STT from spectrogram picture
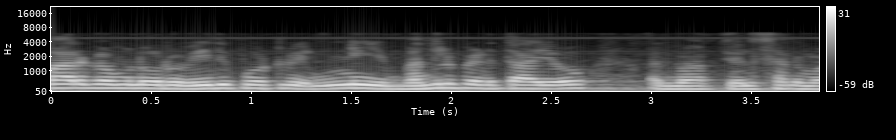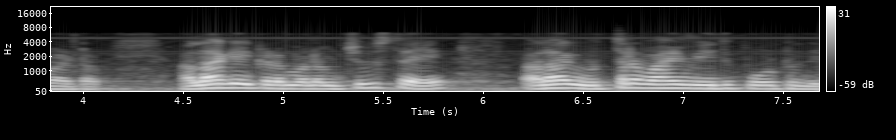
మార్గంలో వీధిపోట్లు ఎన్ని ఇబ్బందులు పెడతాయో అది మాకు తెలుసు అనమాట అలాగే ఇక్కడ మనం చూస్తే అలాగే ఉత్తరవాయు వీధిపోటు ఉంది.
